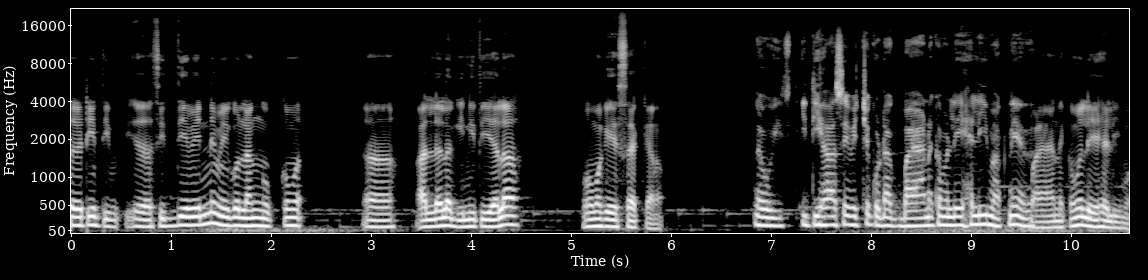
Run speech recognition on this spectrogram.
13 සිද්ධිය වෙන්න. මේ ගොල්ලං ඔක්කොම අල්ලල ගිනි තියලා හෝම කේසැක් යන ඔව් ඉතිහාස වෙච්ච ගොඩක් භයානකමලේ හැලීමක් නේද? භයනකම ලේහැලීම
